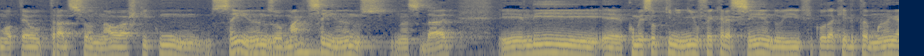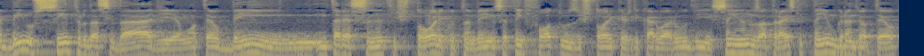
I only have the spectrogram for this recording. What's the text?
um hotel tradicional, acho que com 100 anos ou mais de 100 anos na cidade, ele é, começou pequenininho, foi crescendo e ficou daquele tamanho. É bem no centro da cidade, é um hotel bem interessante, histórico também. Você tem fotos históricas de Caruaru de 100 anos atrás que tem um grande hotel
